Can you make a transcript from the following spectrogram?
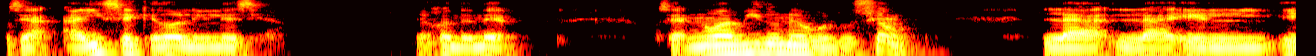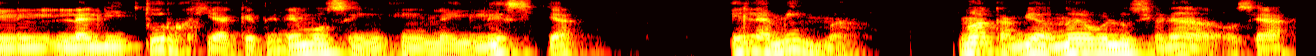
O sea, ahí se quedó la iglesia, me dejo entender. O sea, no ha habido una evolución. La, liturgia que tenemos en, en, la iglesia es la misma, no ha cambiado, no ha evolucionado. O sea,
